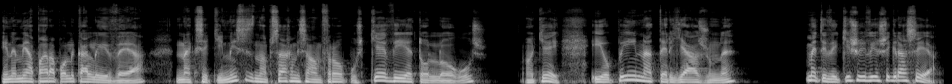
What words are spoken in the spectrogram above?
είναι μια πάρα πολύ καλή ιδέα να ξεκινήσεις να ψάχνεις ανθρώπους και διαιτολόγους, okay, οι οποίοι να ταιριάζουν με τη δική σου ιδιοσυγκρασία.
